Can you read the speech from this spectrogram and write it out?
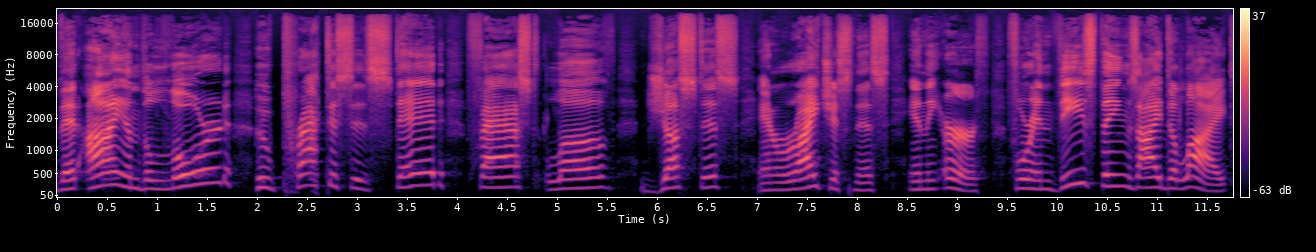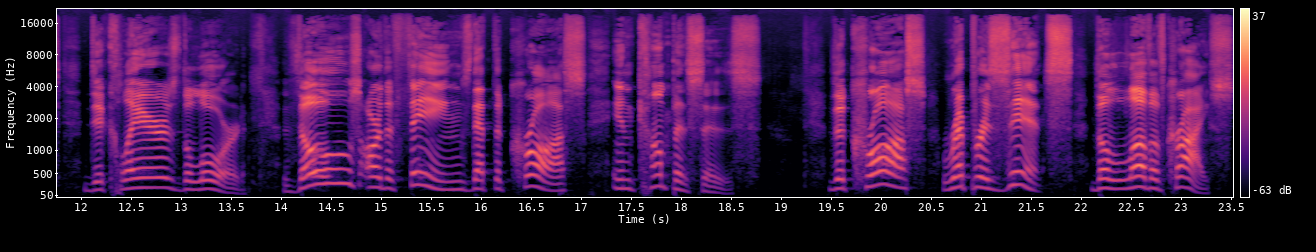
that I am the Lord who practices steadfast love, justice, and righteousness in the earth. For in these things I delight, declares the Lord. Those are the things that the cross encompasses. The cross represents the love of Christ.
